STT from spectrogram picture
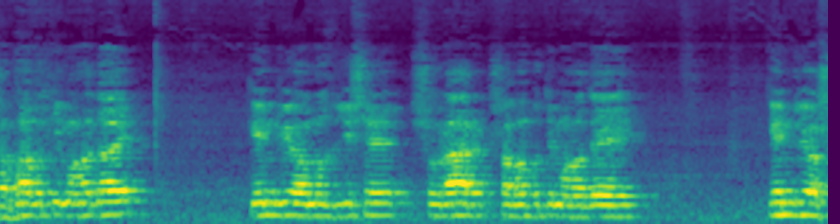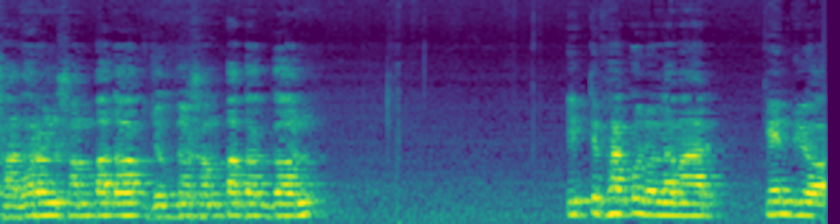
সভাপতি মহোদয় কেন্দ্রীয় মজলিসে সুরার সভাপতি মহোদয়, কেন্দ্রীয় সাধারণ সম্পাদক, যুগ্ম সম্পাদকগণ, ইত্তেফাকুল উল্লামার কেন্দ্রীয়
